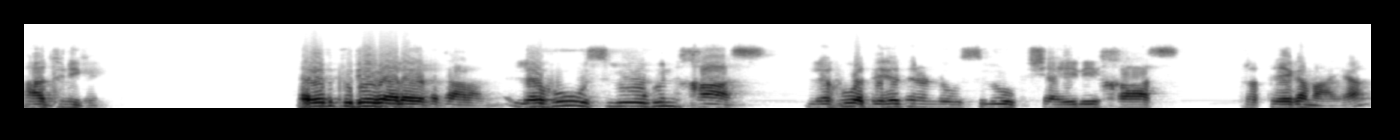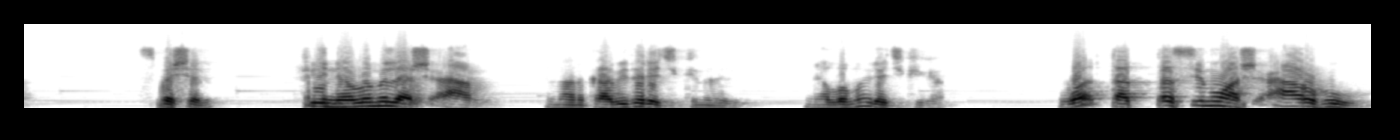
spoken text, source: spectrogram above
ആധുനികൻ. അതായത് പുതിയ കാലഘട്ടത്തെ ആളാണ്. ലഹു ഉസ്ലൂബുൻ ഖാസ്. ലഹു അദ്ദേഹത്തിനുണ്ട്. ഉസ്ലൂബ് ശൈലി ഖാസ്. പ്രത്യേകമായ സ്പെഷ്യൽ ഫി നെളുമിൽ അഷ്ആർ എന്നാണ് കവിത രചിക്കുന്നതിൽ നെളുമ് രചിക്കുക. വ തത്തസിമു അഷ്ആർഹു.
